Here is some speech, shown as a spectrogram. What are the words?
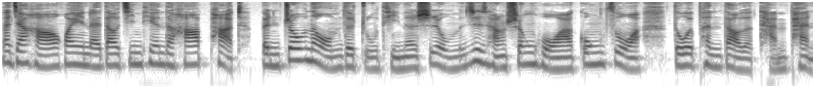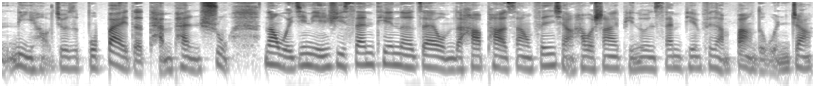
大家好，欢迎来到今天的 Hard Part。本周呢，我们的主题呢是我们日常生活啊、工作啊都会碰到的谈判力哈，就是不败的谈判术。那我已经连续三天呢，在我们的 Hard Part 上分享还有商业评论三篇非常棒的文章。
